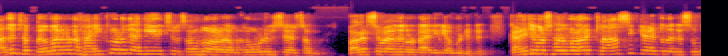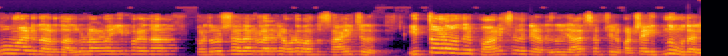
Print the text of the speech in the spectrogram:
അത് ബഹുമാനപ്പെട്ട ഹൈക്കോടതി അംഗീകരിച്ച ഒരു സംഭവമാണ് കോവിഡിന് ശേഷം പകർച്ചവ്യാധികൾ ഉണ്ടായിരിക്കാൻ വേണ്ടിയിട്ട്. കഴിഞ്ഞ വർഷം അത് വളരെ ക്ലാസിക് ആയിട്ട് തന്നെ സുഗമമായിട്ട് നടന്നു. അതുകൊണ്ടാണ് ഈ പറയുന്ന പ്രതിപക്ഷ നേതാക്കളൊക്കെ അവിടെ വന്ന് സഹായിച്ചത്. ഇത്തവണ വന്നിട്ട് പാടിച്ചു തന്നെയാണ് ഇത് ഞാൻ സംശയമില്ല. പക്ഷെ ഇന്നു മുതൽ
